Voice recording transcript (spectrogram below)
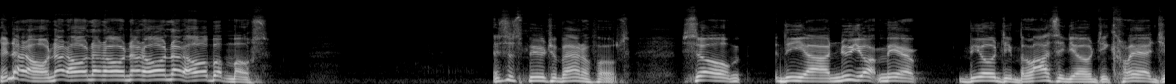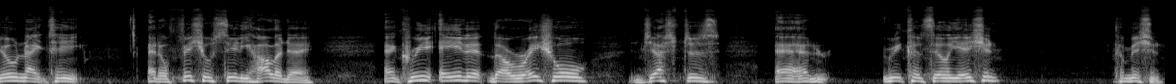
And not all, not all, not all, not all, not all, but most. It's a spiritual battle, folks. So the uh, New York Mayor Bill de Blasio declared June 19th an official city holiday and created the racial Justice and Reconciliation Commission.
